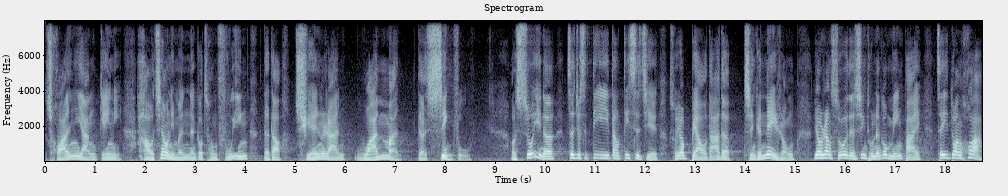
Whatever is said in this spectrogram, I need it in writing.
传扬给你，好叫你们能够从福音得到。全然完满的幸福哦，所以呢，这就是第一到第四节所要表达的整个内容，要让所有的信徒能够明白这一段话，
